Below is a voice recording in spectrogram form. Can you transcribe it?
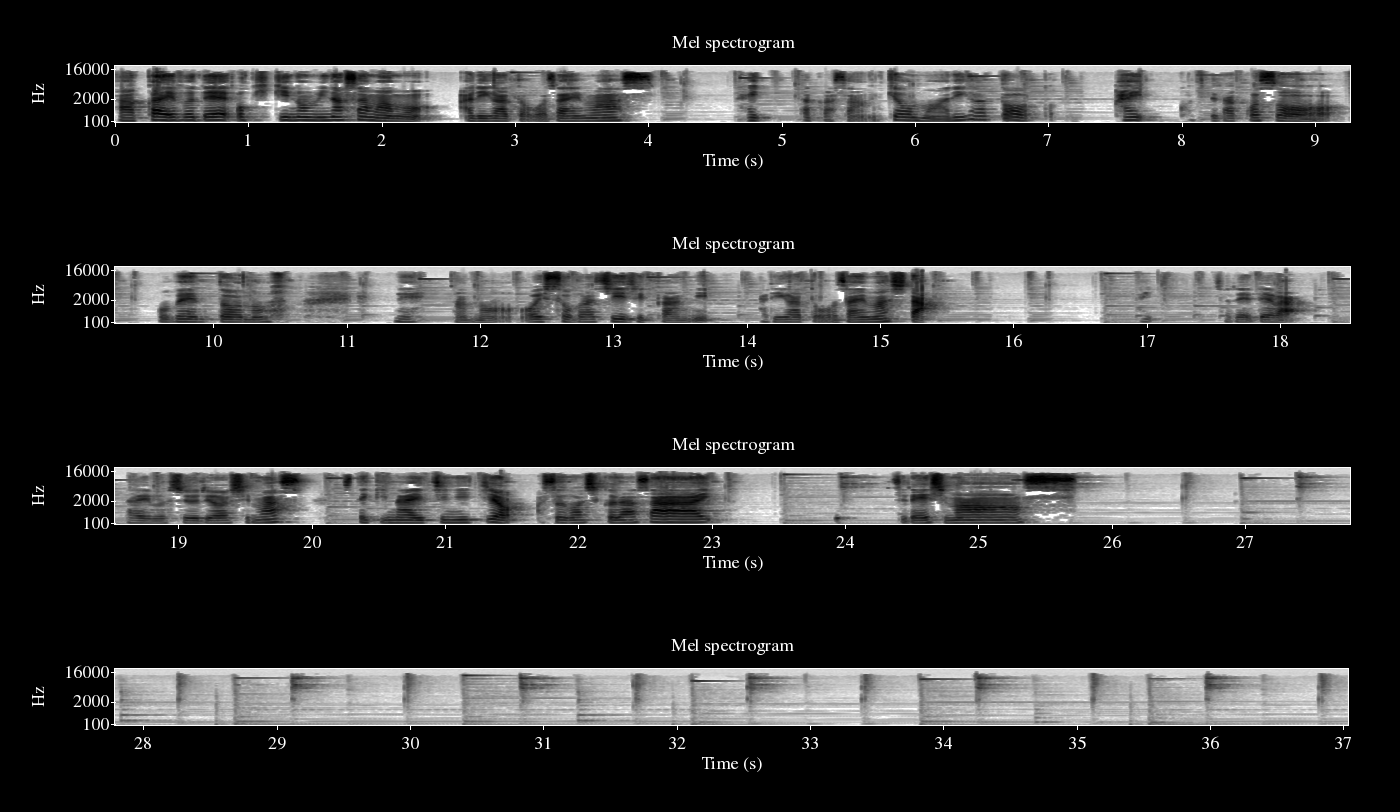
アーカイブでお聞きの皆様もありがとうございます。はい、タカさん、今日もありがとうと。はい、こちらこそ、お弁当の ね、あの、お忙しい時間にありがとうございました。はい、それでは、ライブ終了します。素敵な一日をお過ごしください。失礼します。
